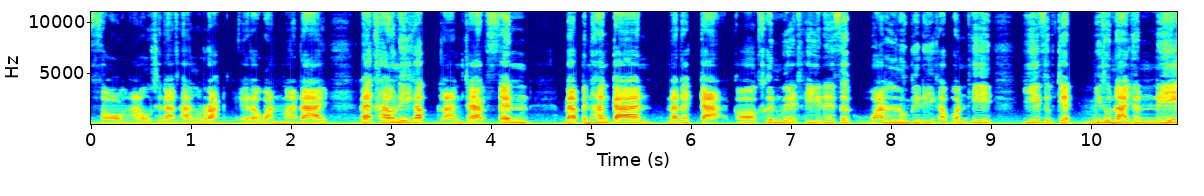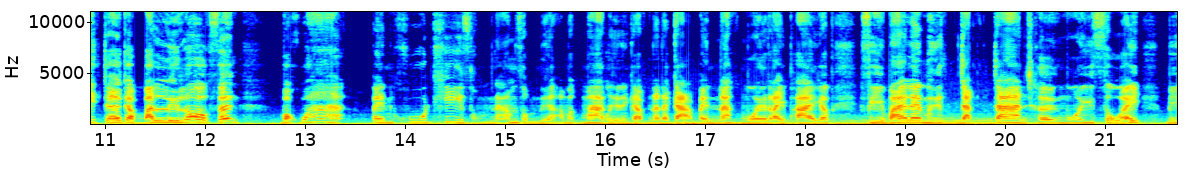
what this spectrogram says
172 เอาชนะทางรักเอราวันมาได้ และคราวนี้ครับหลังจากเซ็นแบบเป็นทางการนาดากะก็ขึ้นเวทีในศึกวันลุมพินีครับวันที่ 27 มิถุนายนนี้ เจอกับบรรลือโลก ซึ่งบอกว่า เป็นคู่ที่สมน้ำสมเนื้อมากๆเลยนะครับนาดากะเป็นนักมวยไร้พ่ายครับฝีไม้ลายมือจัดจ้านเชิงมวยสวย มี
